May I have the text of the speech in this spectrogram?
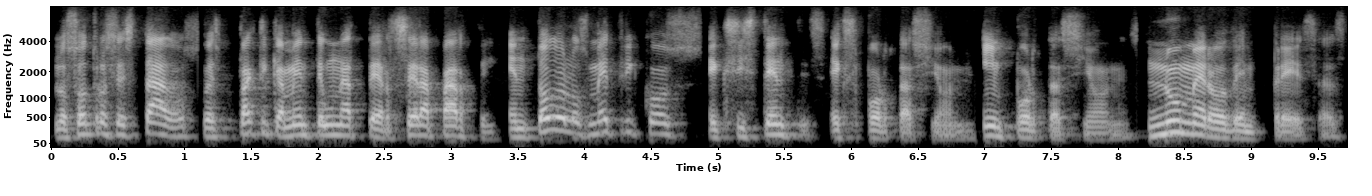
los otros estados, pues prácticamente una tercera parte en todos los métricos existentes, exportación, importaciones, número de empresas,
